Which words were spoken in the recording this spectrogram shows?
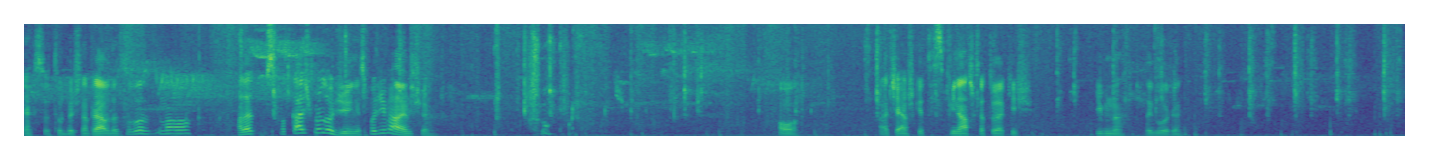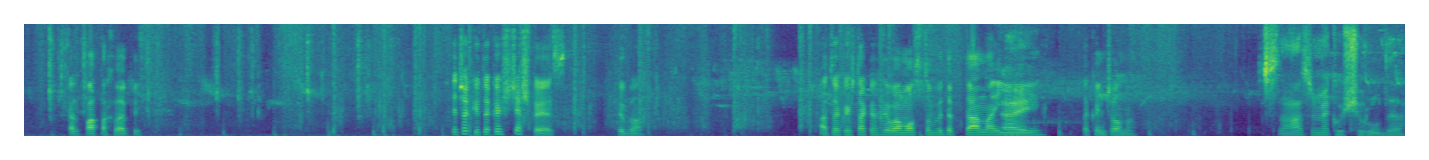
Nie chcę tu być, naprawdę. To, to, no... Ale spotkaliśmy ludzi, nie spodziewałem się. O. A ciężkie, to spinaczka tu jakieś dziwne, te góry. W Karpatach lepiej. Nie, czekaj, to jakaś ścieżka jest. Chyba. A to jakaś taka chyba mocno wydeptana i Ej. zakończona. Znalazłem jakąś rudę.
